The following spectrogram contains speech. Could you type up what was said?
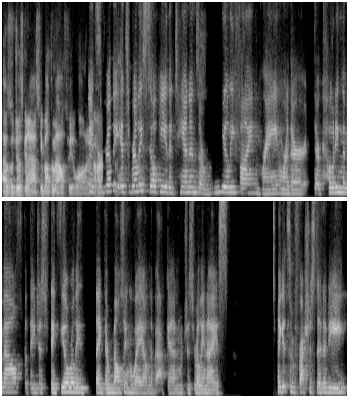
I was just going to ask you about the mouthfeel on it. It's right. really, it's really silky. The tannins are really fine grain where they're they're coating the mouth, but they just they feel really like they're melting away on the back end, which is really nice. I get some fresh acidity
